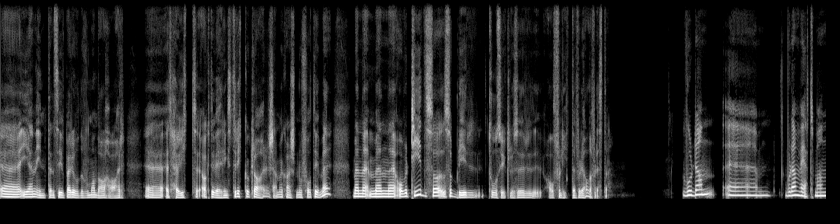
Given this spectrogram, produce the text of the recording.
eh, i en intensiv periode hvor man da har eh, et høyt aktiveringstrykk og klarer seg med kanskje noen få timer. Men, men eh, over tid så, så blir to sykluser altfor lite for de aller fleste. Hvordan, eh, hvordan vet man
